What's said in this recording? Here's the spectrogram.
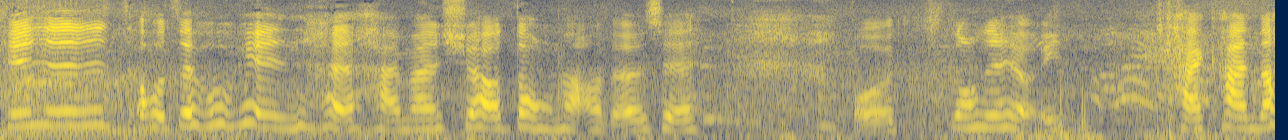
其实哦，这部片还还蛮需要动脑的，而且我中间有一还看到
